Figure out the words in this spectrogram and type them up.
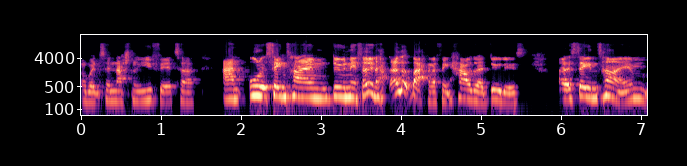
I went to National Youth Theatre. And all at the same time doing this, I don't I look back and I think, how did I do this? At the same time,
